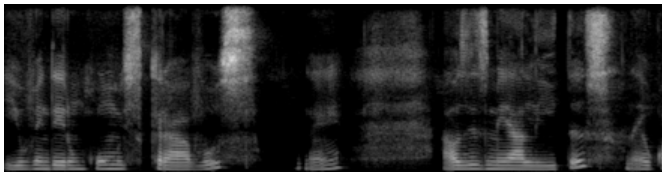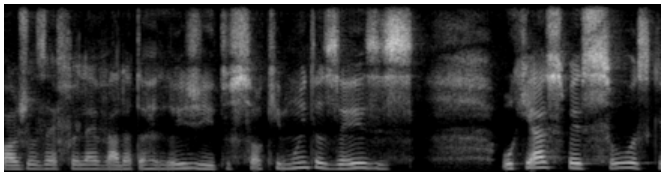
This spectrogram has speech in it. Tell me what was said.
e o venderam como escravos, né, aos ismealitas, né, o qual José foi levado à terra do Egito. Só que muitas vezes o que as pessoas que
